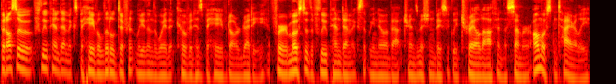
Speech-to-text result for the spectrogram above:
but also flu pandemics behave a little differently than the way that COVID has behaved already. For most of the flu pandemics that we know about, transmission basically trailed off in the summer almost entirely.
